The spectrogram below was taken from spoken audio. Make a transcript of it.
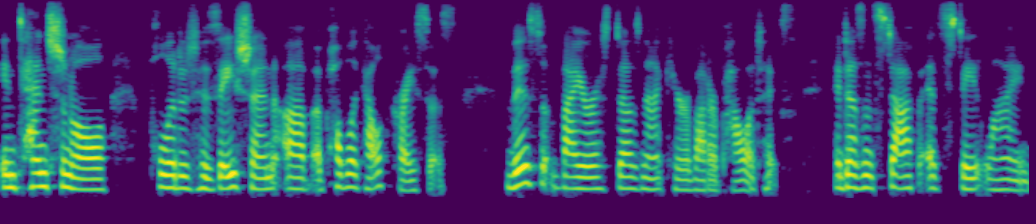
intentional politicization of a public health crisis. This virus does not care about our politics. It doesn't stop at state line.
